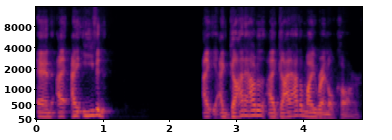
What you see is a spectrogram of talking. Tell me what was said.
And I, I even I, I got out of I got out of my rental car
